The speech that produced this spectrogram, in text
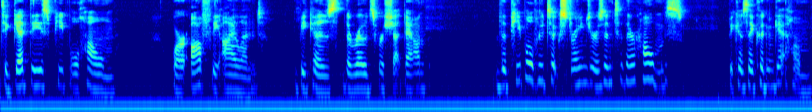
to get these people home or off the island because the roads were shut down. The people who took strangers into their homes because they couldn't get home.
